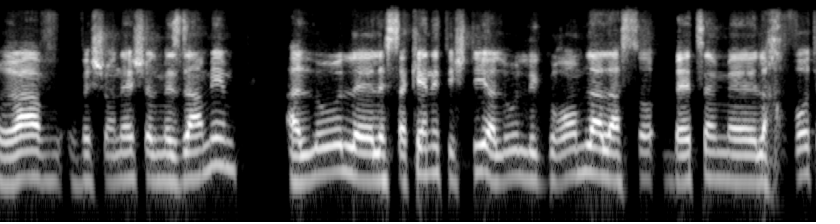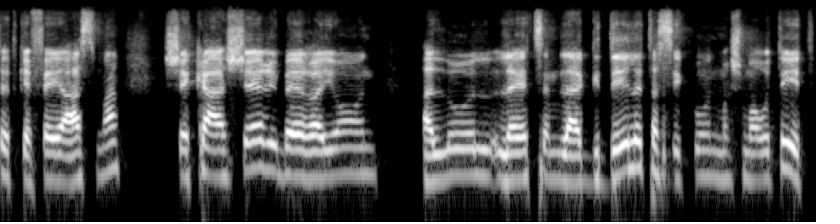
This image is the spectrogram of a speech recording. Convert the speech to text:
רב ושונה של מזהמים, עלול לסכן את אשתי, עלול לגרום לה לעשות, בעצם לחוות התקפי אסתמה, שכאשר היא בהיריון עלול בעצם להגדיל את הסיכון משמעותית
